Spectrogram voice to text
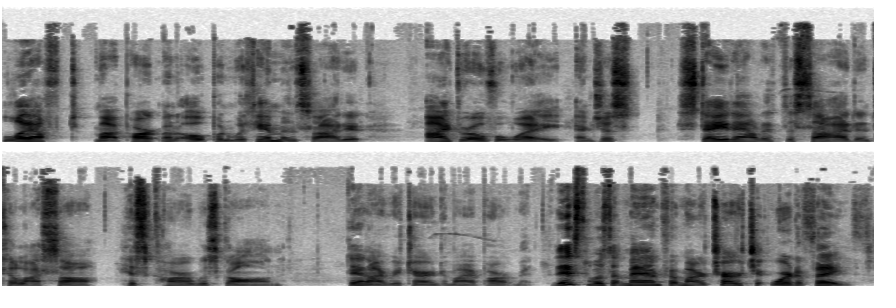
left my apartment open with him inside it. I drove away and just stayed out at the side until I saw his car was gone. Then I returned to my apartment. This was a man from our church at Word of Faith.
